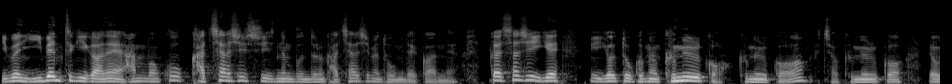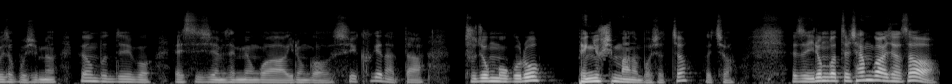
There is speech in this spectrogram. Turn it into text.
이번 이벤트 기간에 한번 꼭 같이 하실 수 있는 분들은 같이 하시면 도움이 될 것 같네요. 그러니까 사실 이게 이것도 그러면 금요일 거, 금요일 거, 그렇죠? 금요일 거 여기서 보시면 회원분들이 뭐 SCM 생명과 이런 거 수익 크게 났다. 두 종목으로 160만 원 버셨죠? 그렇죠. 그래서 이런 것들 참고하셔서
